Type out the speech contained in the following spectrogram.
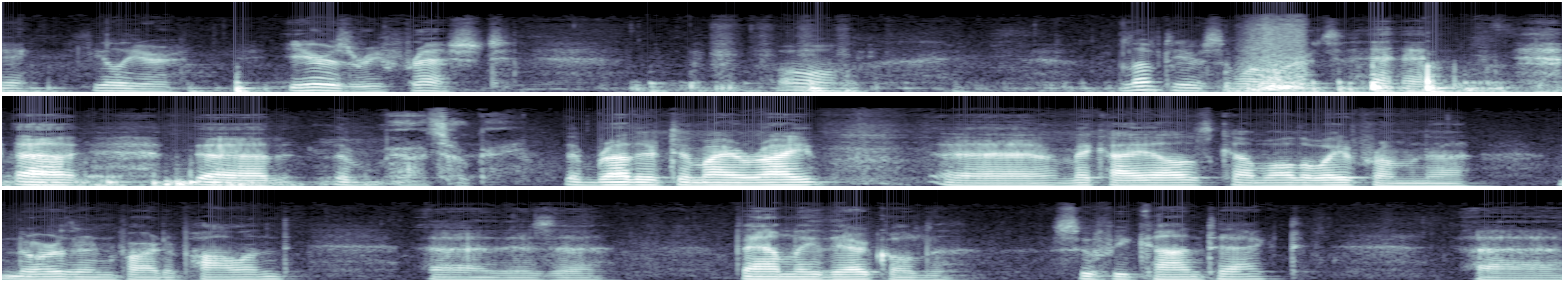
Okay, feel your ears refreshed. Oh, love to hear some more words. uh, uh, the, That's okay. the brother to my right, uh, Mikhail's come all the way from the northern part of Holland. Uh, there's a family there called Sufi Contact, uh,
